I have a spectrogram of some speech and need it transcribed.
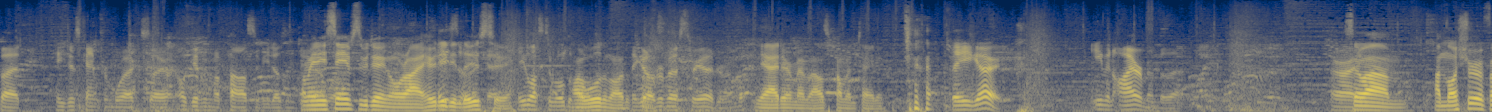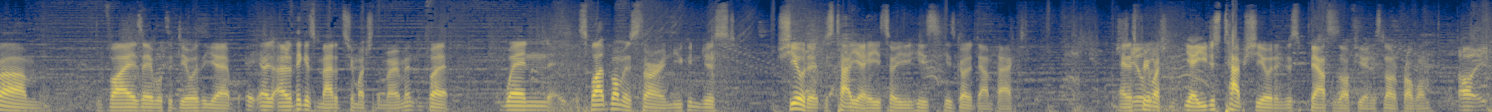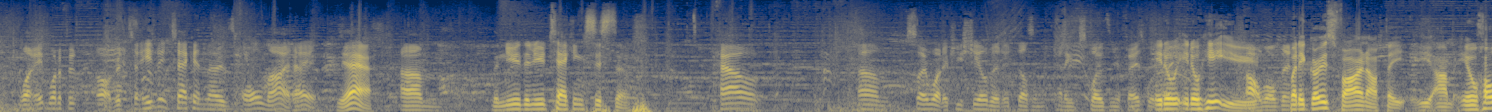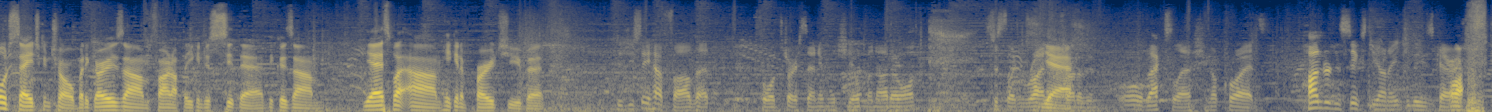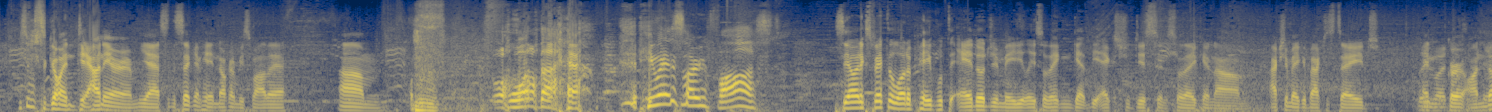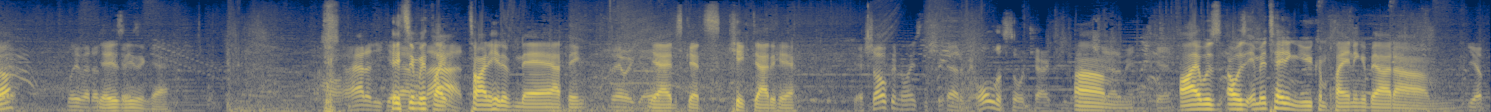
but he just came from work, so I'll give him a pass if he doesn't. Do I mean, he that seems to be doing all right. Who well. did he lose okay. to? He lost to Wildermold. Oh, Wildermold, They got reverse 3 0 remember? Yeah, I do remember. I was commentating. There you go. Even I remember that. Alright. So um, I'm not sure if um, Vye is able to deal with it yet. I, I don't think it's mattered too much at the moment. But when Splat Bomb is thrown, you can just shield it. Just tap. Yeah, he, so he- he's he's got it down packed. And it's pretty much yeah. You just tap shield and it just bounces off you, and it's not a problem. Oh, it, what, it, what if it. Oh, but he's been teching those all night, hey. Yeah, Um, the new the new teching system. how. Um, so what? If you shield it, it doesn't. and it explodes in your face? It'll they- it'll hit you. Oh, well then- But it goes far enough that you, um it'll hold stage control, but it goes um far enough that you can just sit there because um yeah, um he can approach you, but Did you see how far that forward stroke sent him with shield Monado on? It's just like right Yeah. in front of him. Oh, backslash. Not quite. 160 on each of these Oh, characters. he's supposed to go and down air him. Yeah, so the second hit not going to be smart there. Um, Oh. what the hell? he went so fast. See, I would expect a lot of people to air dodge immediately so they can get the extra distance so they can um, actually make it back to stage and go under. Levi Yeah, he's using, yeah. Oh, how did he get Hits out him with that? like tiny hit of nair, I think. There we go. Yeah, it just gets kicked out of here. Yeah, Shulk annoys the shit out of me. All the sword characters annoy the shit out of me Um, game. I was I was imitating you complaining about um, Yep.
